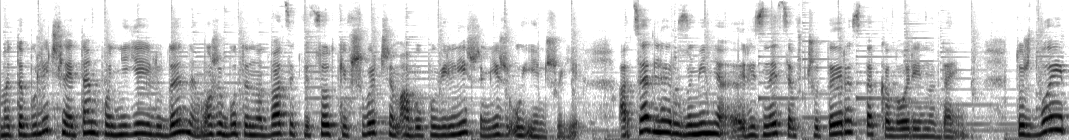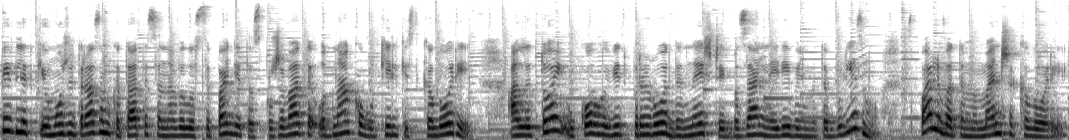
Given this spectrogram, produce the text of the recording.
Метаболічний темп однієї людини може бути на 20% швидшим або повільнішим, ніж у іншої. А це для розуміння різниця в 400 калорій на день. Тож двоє підлітків можуть разом кататися на велосипеді та споживати однакову кількість калорій, але той, у кого від природи нижчий базальний рівень метаболізму, спалюватиме менше калорій.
